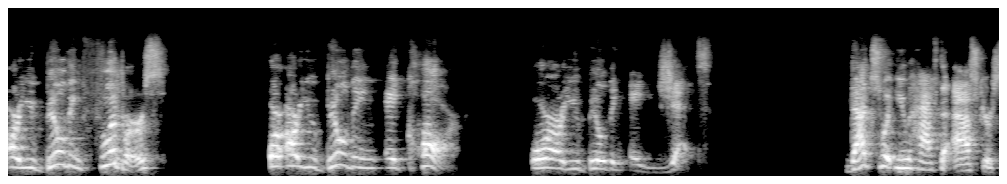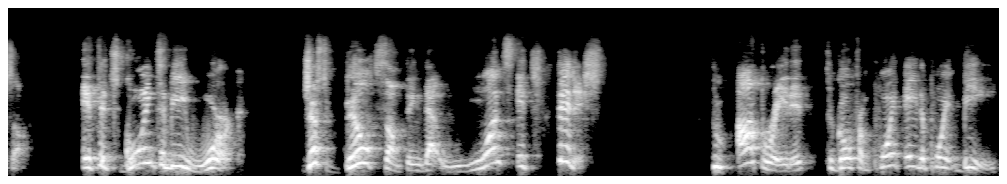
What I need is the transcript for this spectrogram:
Are you building flippers? Or are you building a car? Or are you building a jet? That's what you have to ask yourself. If it's going to be work, just build something that once it's finished, to operate it to go from point A to point B,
